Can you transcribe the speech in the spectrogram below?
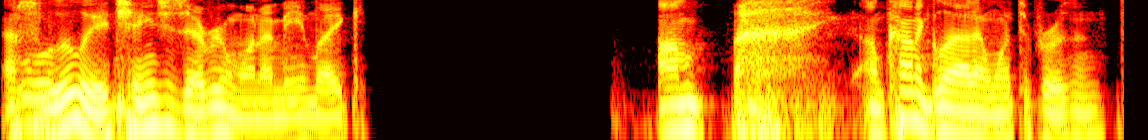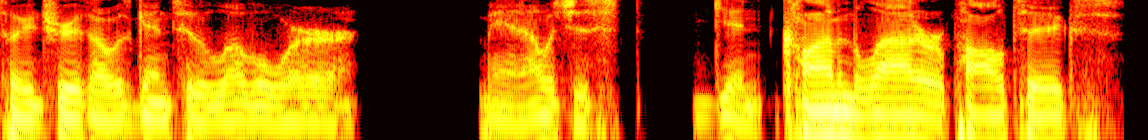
Absolutely, it changes everyone. I mean, like, I'm, I'm kind of glad I went to prison. To tell you the truth, I was getting to the level where, man, I was just getting climbing the ladder of politics.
